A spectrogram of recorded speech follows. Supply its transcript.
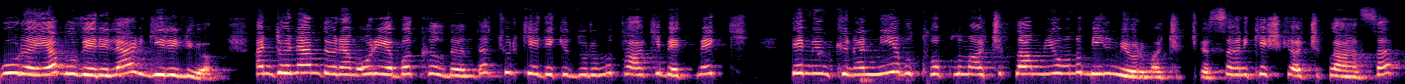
Buraya bu veriler giriliyor. Hani dönem dönem oraya bakıldığında Türkiye'deki durumu takip etmek de mümkün. Hani niye bu topluma açıklanmıyor onu bilmiyorum açıkçası. Hani keşke açıklansa.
